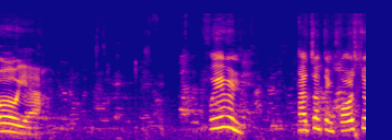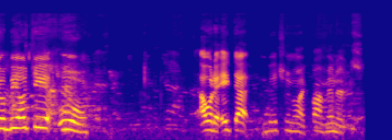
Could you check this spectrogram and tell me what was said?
Oh yeah. If we even had something close to a BLT, ooh, I would have ate that bitch in like five minutes.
